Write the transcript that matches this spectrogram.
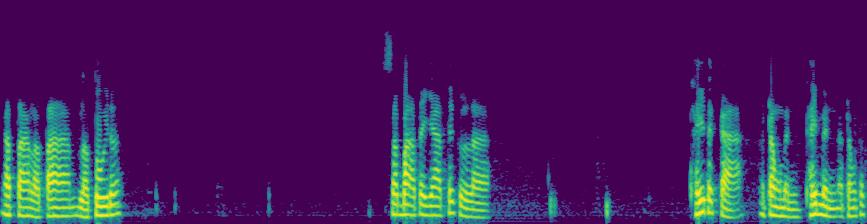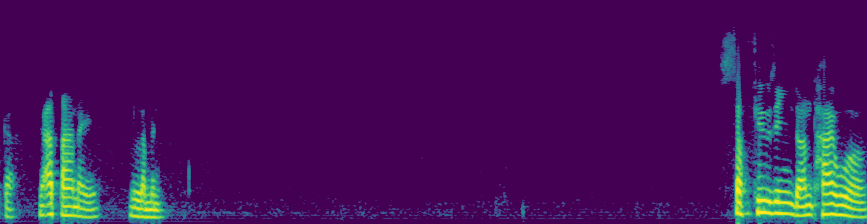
Atta là ta là tôi đó. Sabba ataya tức là thấy tất cả ở trong mình thấy mình ở trong tất cả. Cái atta này là mình. Suffusing the entire world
